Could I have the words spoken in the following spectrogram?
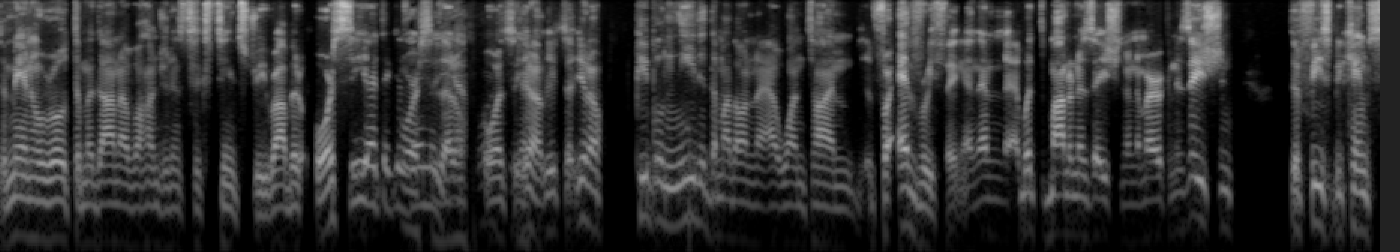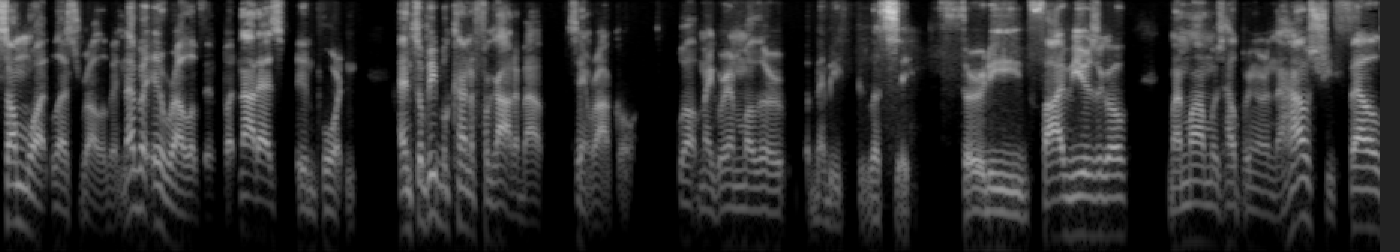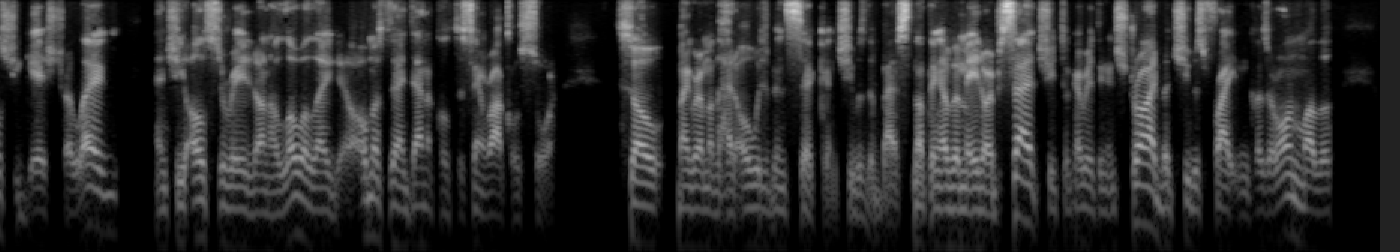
the man who wrote the Madonna of 116th Street, Robert Orsi, I think his Orsi, name is. Yeah. Orsi, Yeah. you know, you know, people needed the Madonna at one time for everything, and then with modernization and Americanization, the feast became somewhat less relevant, never irrelevant, but not as important, and so people kind of forgot about Saint Rocco. Well, my grandmother, maybe let's see, 35 years ago, my mom was helping her in the house. She fell, she gashed her leg and she ulcerated on her lower leg, almost identical to St. Rocco's sore. So my grandmother had always been sick and she was the best. Nothing ever made her upset. She took everything in stride, but she was frightened because her own mother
